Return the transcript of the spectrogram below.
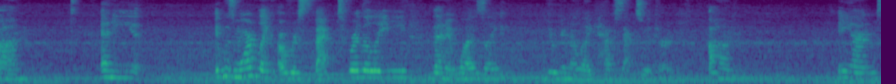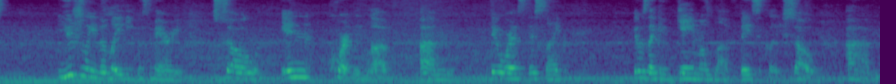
um, any. It was more like a respect for the lady than it was like you're gonna like have sex with her. Um, and usually the lady was married. So in courtly love, um, there was this like it was like a game of love basically. So um,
